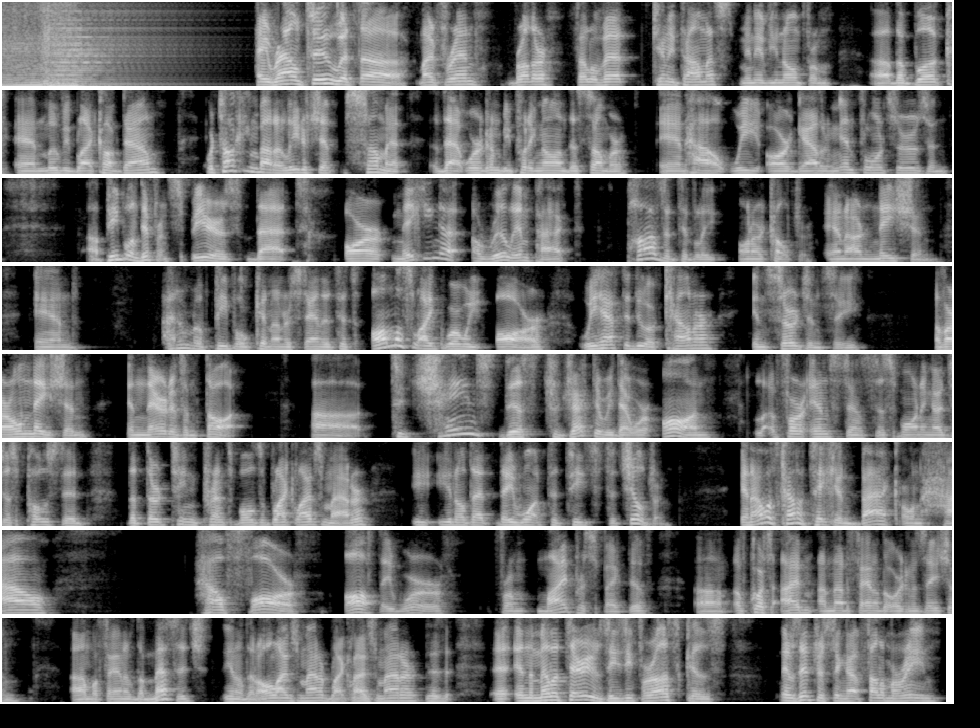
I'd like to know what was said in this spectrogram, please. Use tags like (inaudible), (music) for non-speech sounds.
Hey, round two with uh, my friend, brother, fellow vet, Keni Thomas. Many of you know him from uh, the book and movie Black Hawk Down. We're talking about a leadership summit that we're going to be putting on this summer and how we are gathering influencers and uh, people in different spheres that are making a, a real impact positively on our culture and our nation. And I don't know if people can understand this. It's almost like where we are, we have to do a counter insurgency of our own nation in narrative and thought uh, to change this trajectory that we're on for instance, this morning I just posted the 13 principles of Black Lives Matter, you know, that they want to teach to children. And I was kind of taken back on how how far off they were from my perspective. Uh, of course, I'm I'm not a fan of the organization. I'm a fan of the message. You know that all lives matter, Black Lives Matter. In the military, it was easy for us because it was interesting. A fellow Marine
